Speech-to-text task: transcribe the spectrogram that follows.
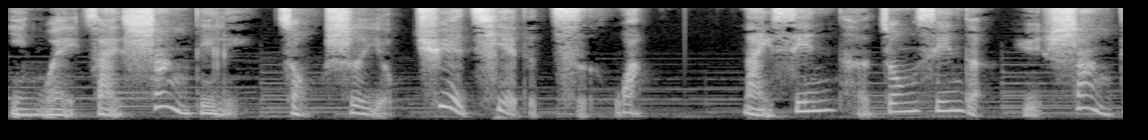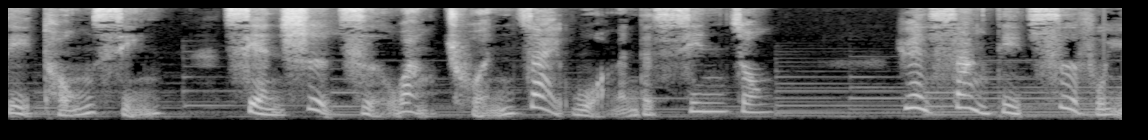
因为在上帝里总是有确切的指望，耐心和忠心的与上帝同行，显示指望存在我们的心中。愿上帝赐福于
